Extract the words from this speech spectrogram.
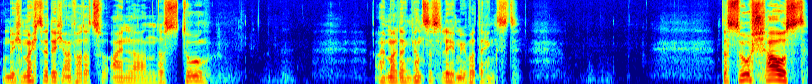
Und ich möchte dich einfach dazu einladen, dass du einmal dein ganzes Leben überdenkst. Dass du schaust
